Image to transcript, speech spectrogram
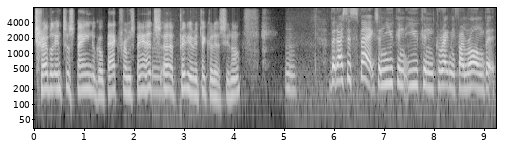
travel into Spain to go back from Spain. It's mm. Uh, pretty ridiculous, you know. Mm. But I suspect, and you can you can correct me if I'm wrong, but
